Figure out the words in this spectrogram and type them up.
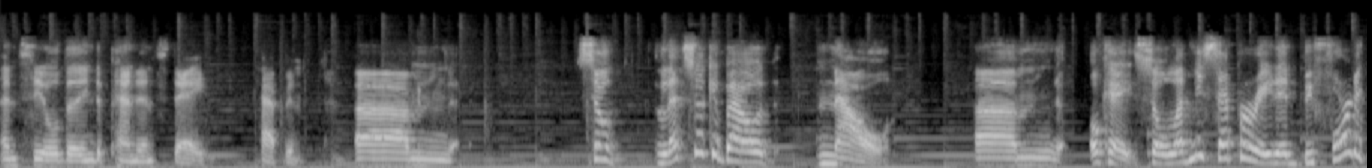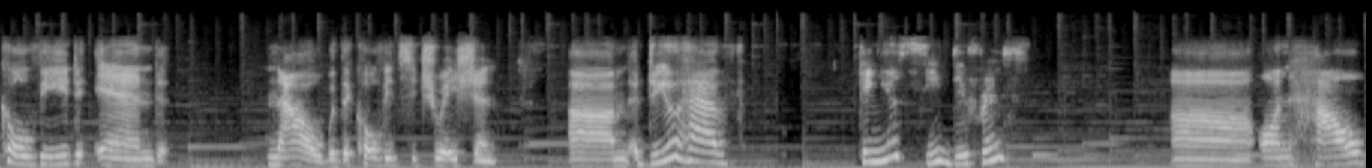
until the Independence Day happened. Um, so let's talk about now. Um, okay, so let me separate it before the COVID and now with the COVID situation. Um, do you have? Can you see difference uh, on how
